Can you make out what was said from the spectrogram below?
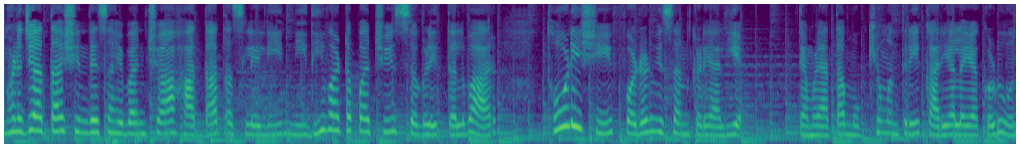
म्हणजे आता शिंदे साहेबांच्या हातात असलेली निधी वाटपाची सगळी तलवार थोडीशी फडणवीसांकडे आली आहे त्यामुळे आता मुख्यमंत्री कार्यालयाकडून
